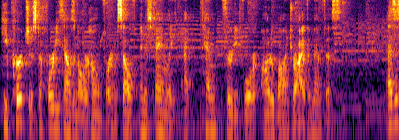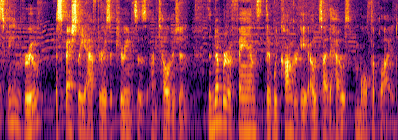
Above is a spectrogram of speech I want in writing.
he purchased a $40,000 home for himself and his family at 1034 Audubon Drive in Memphis. As his fame grew, especially after his appearances on television, the number of fans that would congregate outside the house multiplied.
